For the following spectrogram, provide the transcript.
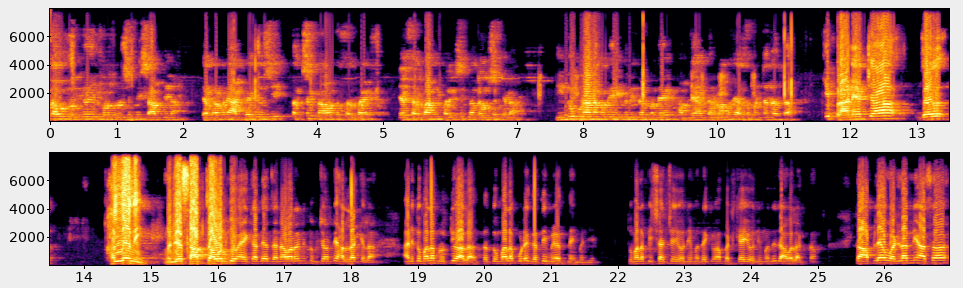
चावून मृत्यू होईल म्हणून ऋषींनी शाप दिला. त्याप्रमाणे आठव्या दिवशी तक्षक नावाचा सर्प आहे. ज्या सर्पांनी परीक्षितला दंश केला. हिंदू पुराणामध्ये हिंदुइझममध्ये आपल्या धर्मामध्ये असं म्हटलं जातं की प्राण्याच्या जर हल्ल्याने म्हणजे साप चावून किंवा एखाद्या जनावरांनी तुमच्यावरती हल्ला केला आणि तुम्हाला मृत्यू आला तर तुम्हाला पुढे गती मिळत नाही. म्हणजे तुम्हाला पिशाच्या योनीमध्ये किंवा भटक्या योनीमध्ये जावं लागतं. तर आपल्या वडिलांनी असं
